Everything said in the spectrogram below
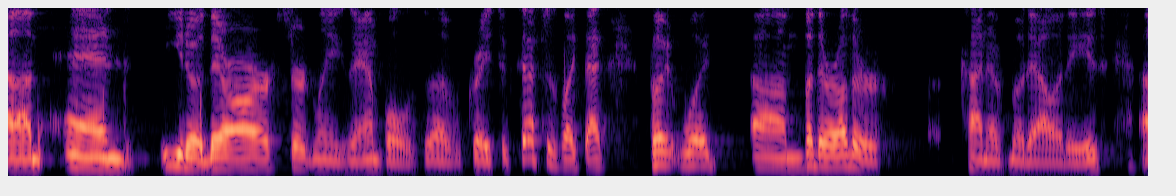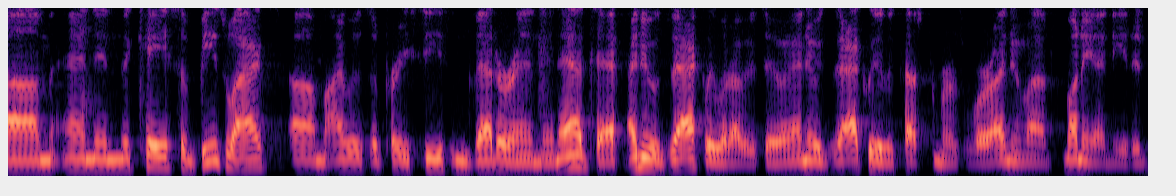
Um, and, you know, there are certainly examples of great successes like that. But what, um, but there are other kind of modalities. Um, and in the case of beeswax, um, I was a pretty seasoned veteran in ad tech. I knew exactly what I was doing. I knew exactly who the customers were. I knew how much money I needed,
